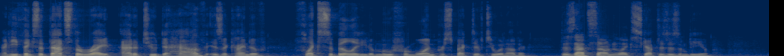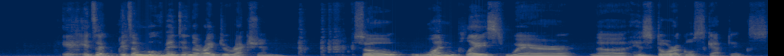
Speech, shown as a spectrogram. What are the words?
And he thinks that that's the right attitude to have is a kind of flexibility to move from one perspective to another. Does that sound like skepticism to you? It's a it's a movement in the right direction. So one place where the historical skeptics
